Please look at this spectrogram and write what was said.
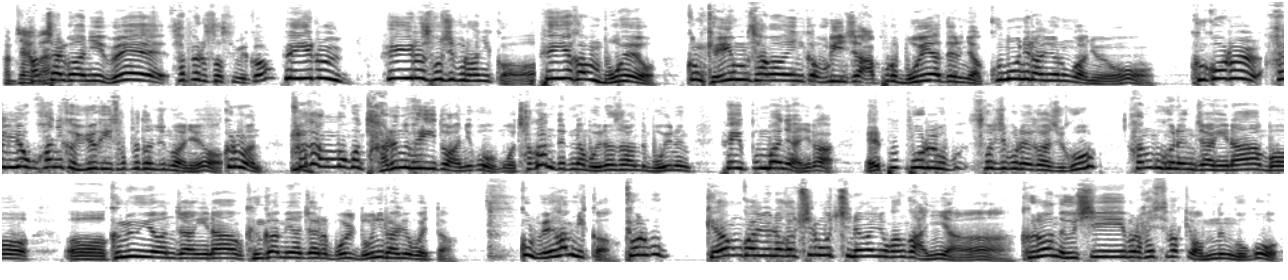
감찰관? 감찰관 이 왜 사표를 썼습니까? 회의를 회의를 소집을 하니까 회의에 가면 뭐 해요? 그럼 개임 상황이니까 우리 이제 앞으로 뭐 해야 되느냐? 그 논의를 하려는 거 아니에요. 그거를 하려고 하니까 유혁이 사표 던진 거 아니에요. 그러면 최상목은 다른 회의도 아니고 뭐 차관들이나 뭐 이런 사람들 모이는 회의뿐만이 아니라 F4를 소집을 해가지고 한국은행장이나 뭐 어, 금융위원장이나 금감위원장을 뭘 논의를 하려고 했다. 그걸 왜 합니까? 결국 계엄 관련해서 실무 진행하려고 한 거 아니냐. 그런 의심을 할 수밖에 없는 거고,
